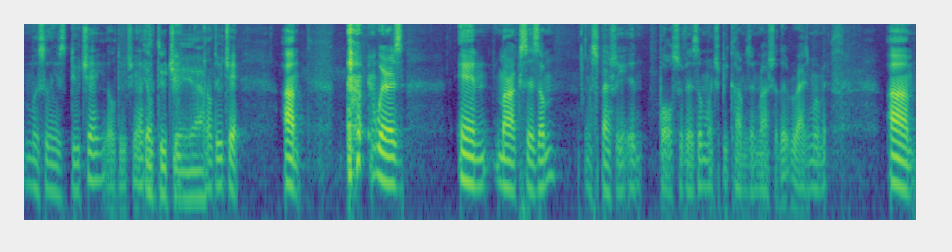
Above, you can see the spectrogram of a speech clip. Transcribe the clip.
Mussolini's Duce, Il Duce, I Il? Duce, yeah. El Duce. Um, whereas in Marxism, especially in Bolshevism, which becomes in Russia the rising movement, um,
